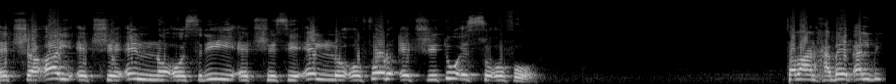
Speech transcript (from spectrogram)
HI HNO3 HClO4 H2SO4 طبعا حبايب قلبي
